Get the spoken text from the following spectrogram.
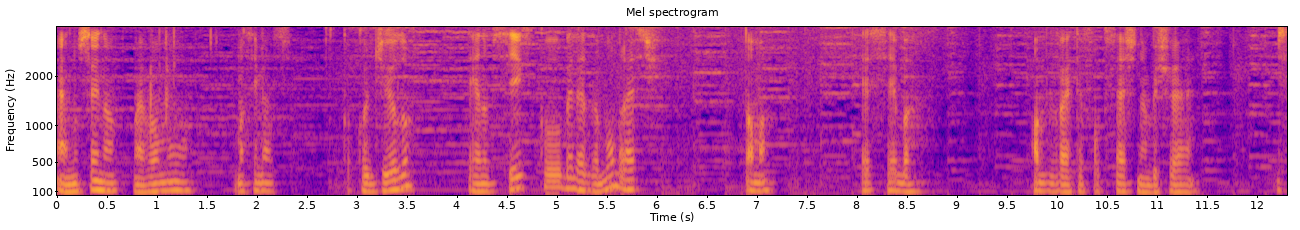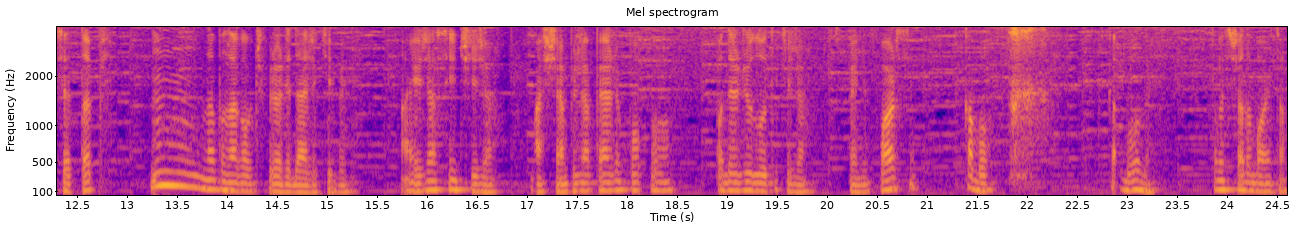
É, não sei não, mas vamos, vamos assim mesmo. Crocodilo, terreno psíquico, beleza, bom blast. Toma. Receba. Óbvio vai ter Fox Sash, né? O bicho é de setup. Hum, dá pra usar golpe de prioridade aqui, velho. Aí já senti já. A Champ já perde um pouco o poder de luta aqui já. Suspende Force. Acabou. Acabou, velho. Toma esse Shadow Ball então.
